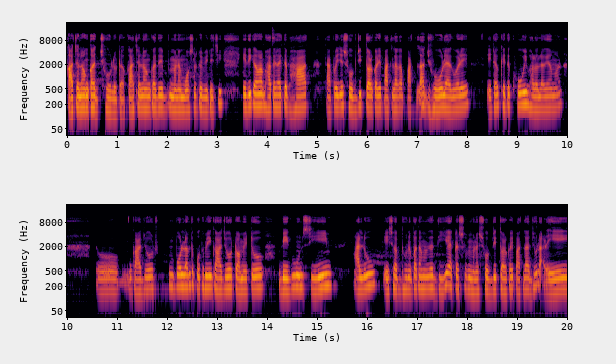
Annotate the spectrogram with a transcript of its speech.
কাঁচা লঙ্কার ঝোল ওটা। কাঁচা লঙ্কা দিয়ে মানে মশলাটা বেটেছি। এদিকে আমার ভাতের হাতে ভাত, তারপরে যে সবজির তরকারি, পাতলা পাতলা ঝোল একবারে। এটাও খেতে খুবই ভালো লাগে আমার। তো গাজর, বললাম তো প্রথমেই গাজর, টমেটো, বেগুন, শিম, আলু, এইসব ধনে পাতার মধ্যে দিয়ে একটা মানে সবজির তরকারি, পাতলা ঝোল আর এই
